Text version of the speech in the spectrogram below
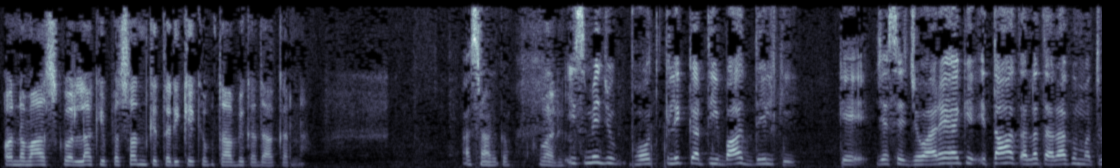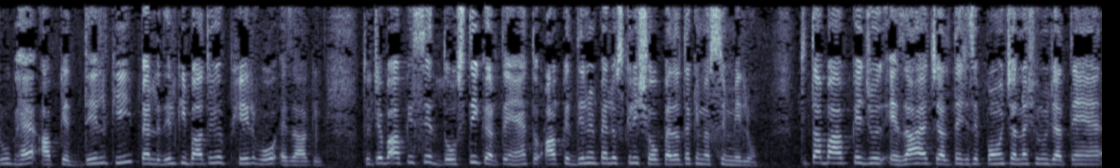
اور نماز کو اللہ کی پسند کے طریقے کے مطابق ادا کرنا۔ السلام علیکم۔ اس میں جو بہت کلک کرتی بات دل کی کہ جیسے جوارے ہے کہ اطاعت اللہ تعالیٰ کو مطلوب ہے، آپ کے دل کی، پہلے دل کی بات ہوئی اور پھر وہ ایزا کی۔ تو جب آپ اس سے دوستی کرتے ہیں تو آپ کے دل میں پہلے اس کے لیے شوق پیدا ہوتا ہے کہ میں اس سے ملوں۔ تو تب آپ کے جو ایزا ہے چلتے ہیں، جیسے پہنچ چلنا شروع ہو جاتے ہیں،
